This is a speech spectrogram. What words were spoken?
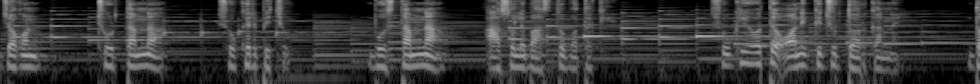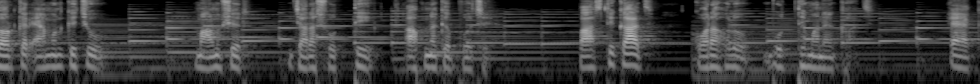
যখন ছুটতাম না সুখের পিছু, বুঝতাম না আসলে বাস্তবতা কি। সুখী হতে অনেক কিছুর দরকার নেই, দরকার এমন কিছু মানুষের যারা সত্যি আপনাকে বোঝে। পাঁচটি কাজ করা হলো বুদ্ধিমানের কাজ। এক,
